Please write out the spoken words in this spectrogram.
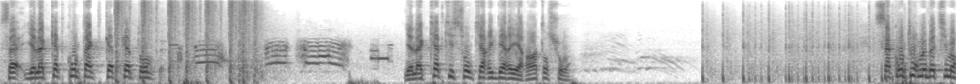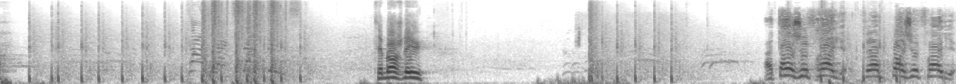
Ça, il y en a 4 contacts, 4 4 tombent. Il y en a 4 qui sont qui arrivent derrière, hein, attention. Ça contourne le bâtiment. C'est bon, je l'ai eu. Attends, je frag. Ferme pas, je frag.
